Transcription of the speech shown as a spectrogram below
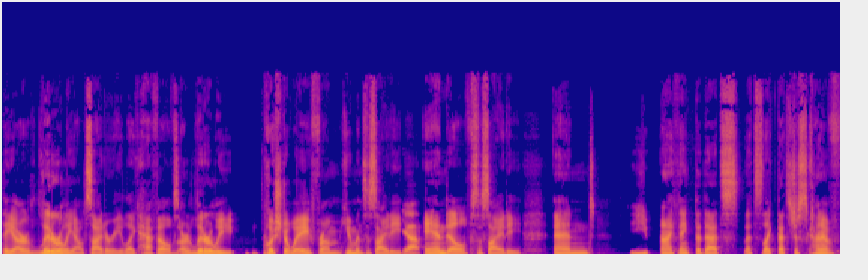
they are literally outsidery like half elves are literally pushed away from human society Yeah. and elf society. And you and i think that that's that's like that's just kind of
